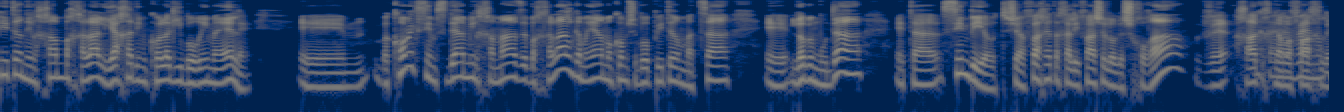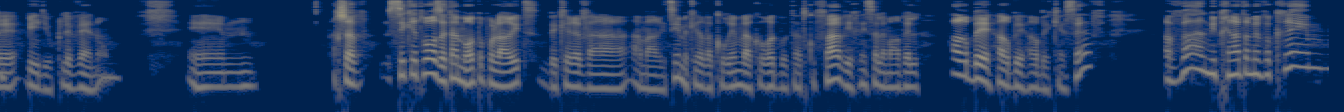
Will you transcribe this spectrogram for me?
פיטר נלחם בחלל יחד עם כל הגיבורים האלה. אה, בקומיקסים שדה המלחמה הזה בחלל גם היה המקום שבו פיטר מצא, אה, לא במודע, את הסימביות שהפך את החליפה שלו לשחורה, ואחר כך גם הפך ל... בדיוק, לוונום. עכשיו, סיקרט וורז הייתה מאוד פופולרית בקרב המעריצים, בקרב הקוראים והקורות באותה תקופה, והיא הכניסה למרוויל הרבה הרבה הרבה כסף, אבל מבחינת המבקרים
